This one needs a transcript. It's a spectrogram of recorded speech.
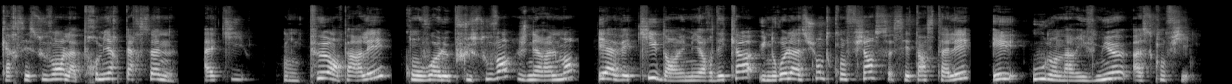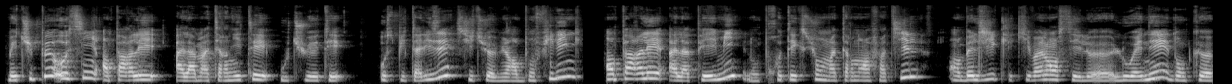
car c'est souvent la première personne à qui on peut en parler, qu'on voit le plus souvent généralement, et avec qui, dans les meilleurs des cas, une relation de confiance s'est installée et où l'on arrive mieux à se confier. Mais tu peux aussi en parler à la maternité où tu étais hospitalisé, si tu as eu un bon feeling, en parler à la PMI, donc protection materno-infantile. En Belgique, l'équivalent c'est l'ONE, donc euh,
